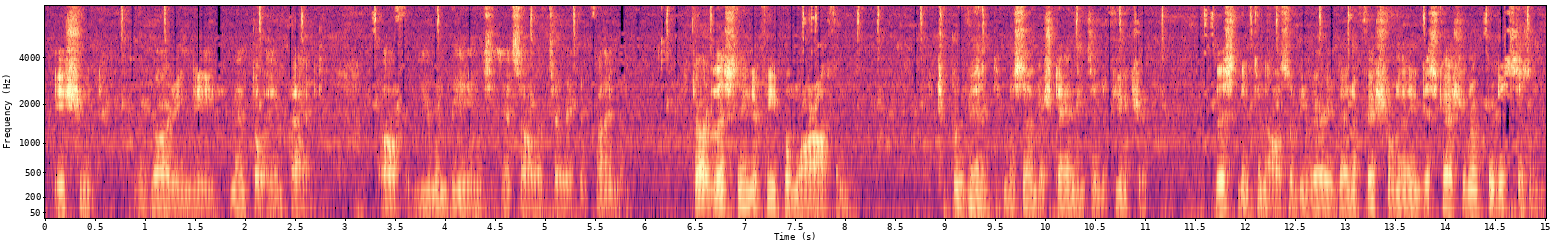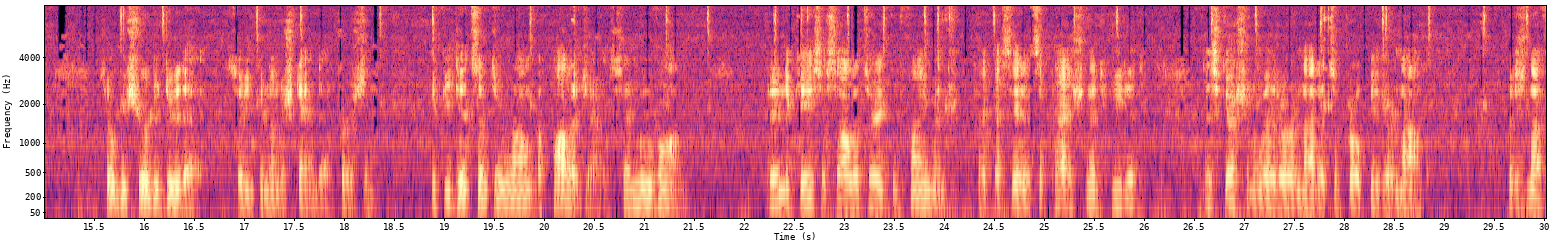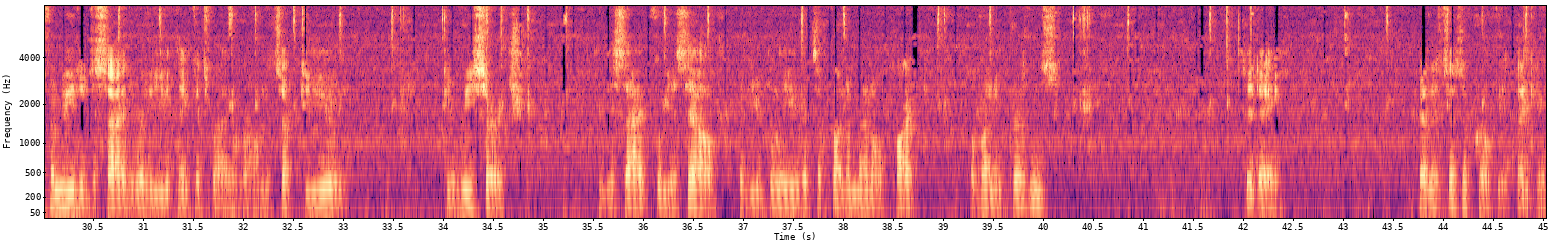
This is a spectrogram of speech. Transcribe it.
issued regarding the mental impact of human beings in solitary confinement. Start listening to people more often to prevent misunderstandings in the future. Listening can also be very beneficial in any discussion or criticism, so be sure to do that so you can understand that person. If you did something wrong, apologize and move on. But in the case of solitary confinement, like I said, it's a passionate, heated discussion whether or not it's appropriate or not. But it's not for me to decide whether you think it's right or wrong. It's up to you to research and decide for yourself whether you believe it's a fundamental part of running prisons today. That is as appropriate. Thank you.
